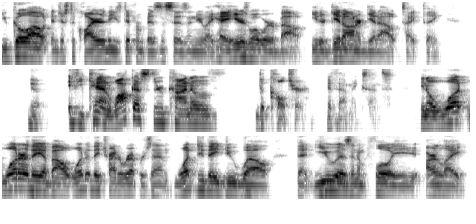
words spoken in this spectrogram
you go out and just acquire these different businesses and you're like, hey, here's what we're about. Either get on or get out type thing. Yeah. If you can, walk us through kind of the culture, if that makes sense. You know, what what are they about? What do they try to represent? What do they do well that you as an employee are like,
